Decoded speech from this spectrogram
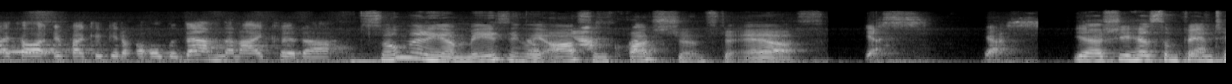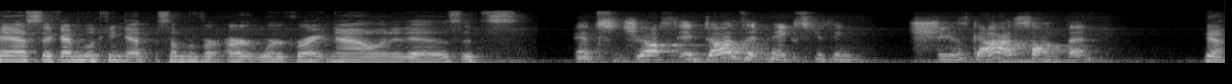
I thought if I could get a hold of them, then I could uh So many amazingly awesome questions to ask. yes. Yes. Yeah, she has some fantastic. I'm looking at some of her artwork right now and it is it's It's just it does, it makes you think she's got something. Yeah.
